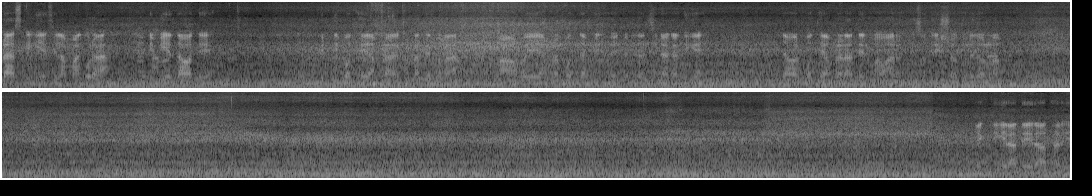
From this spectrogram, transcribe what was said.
আমরা আজকে গিয়েছিলাম মাগুরা একটি বিয়ের দাওয়াতে। ফিরতি পথে আমরা এখন রাতের বেলা মা হয়ে আমরা পদ্মা ব্রিজ হয়ে চলে যাচ্ছি ঢাকার দিকে। যাওয়ার পথে আমরা রাতের মামার কিছু দৃশ্য তুলে ধরলাম। একদিকে রাতের আধারে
